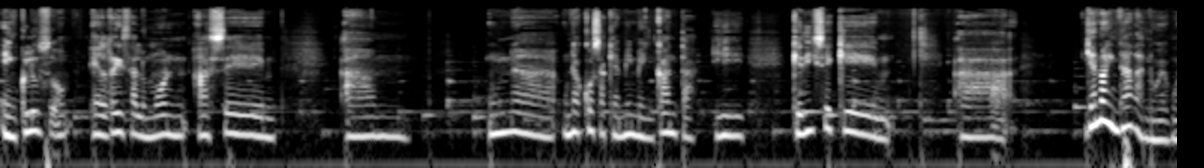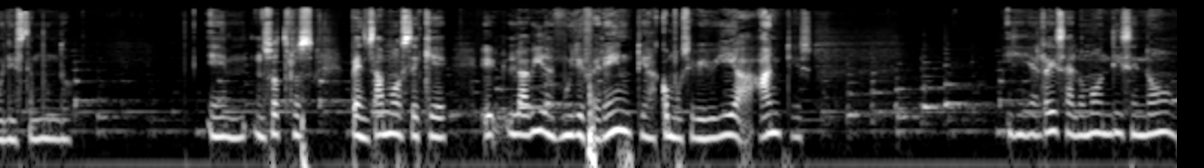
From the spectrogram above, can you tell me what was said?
E incluso el rey Salomón hace una, una, cosa que a mí me encanta y que dice que ah, ya no hay nada nuevo en este mundo. Em, nosotros pensamos de que eh, la vida es muy diferente a como se vivía antes. Y el rey Salomón dice, no,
